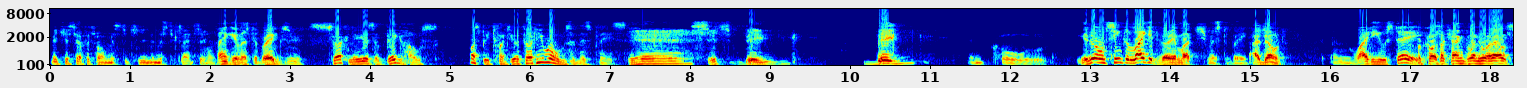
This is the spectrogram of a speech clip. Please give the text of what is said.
Make yourself at home, Mr. Keene and Mr. Clancy. Well, thank you, Mr. Briggs. It certainly is a big house. Must be 20 or 30 rooms in this place. Yes, it's big. Big and cold. You don't seem to like it very much, Mr. Briggs. I don't, And why do you stay? because I can't go anywhere else.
